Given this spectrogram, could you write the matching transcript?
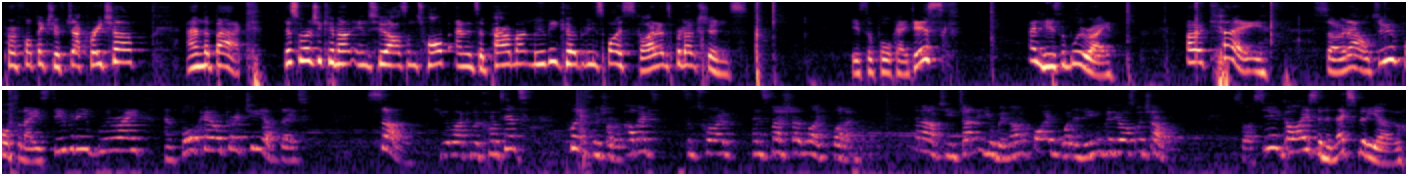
profile picture of Jack Reacher, and the back. This originally came out in 2012 and it's a Paramount movie co-produced by Skydance Productions. Here's the 4K disc, and here's the Blu-ray. Okay, so that'll do for today's DVD, Blu-ray, and 4K Ultra HD update. So, do you like my content? Please make sure to comment, subscribe, and smash that like button. And after you've done it, you'll be notified when a new video is on channel. So I'll see you guys in the next video.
